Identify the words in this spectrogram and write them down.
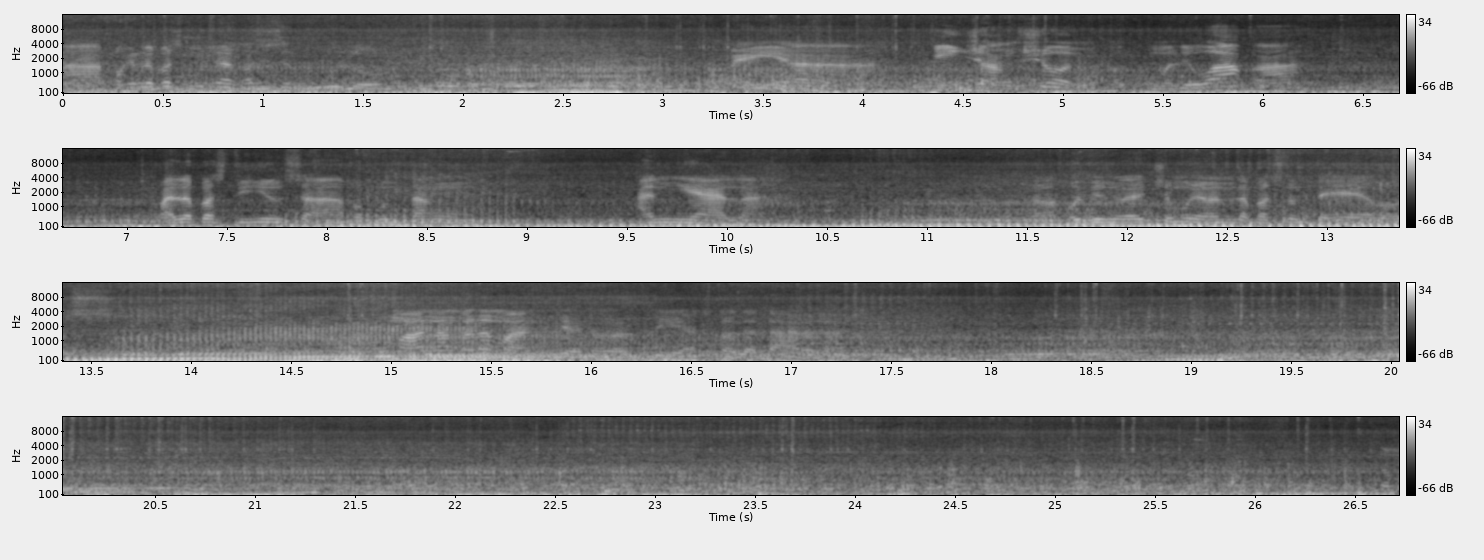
Ah, paglabas mo siya kasi sa dulo, may ah, T-junction. Pag kumaliwa ka, palabas din yun sa papuntang Anyana. Uh, kung diniretso mo yun, labas ng Tejeros. Kumanan ka naman, General Diaz, to dadara lang. Ito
